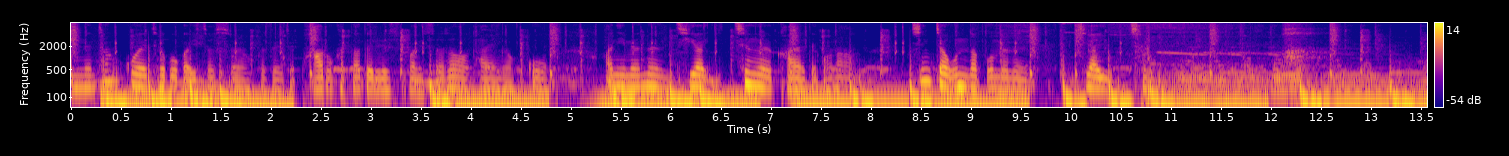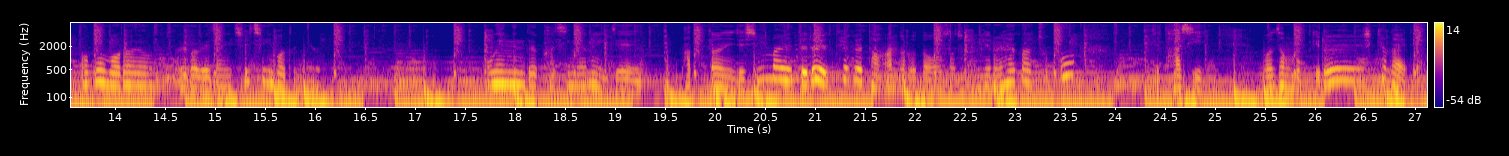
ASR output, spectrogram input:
있는 창고에 재고가 있었어요. 그래서 이제 바로 갖다 드릴 수가 있어서 다행이었고 아니면은 지하 2층을 가야 되거나 진짜 온 나쁘면은 지하 6층. 하, 너무 멀어요. 저희가 매장이 7층이거든요. 고객님들 가시면은 이제 봤던 이제 신발들을 택을 다 안으로 넣어서 정리를 해가지고 이제 다시 원상 복귀를 시켜놔야 돼요.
